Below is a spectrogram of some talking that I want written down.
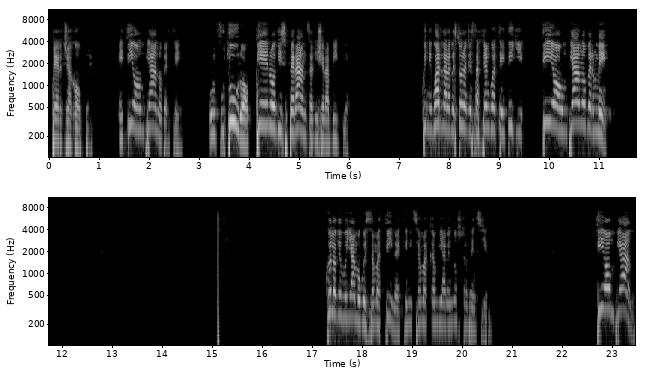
per Giacobbe e Dio ha un piano per te un futuro pieno di speranza, dice la Bibbia. Quindi guarda la persona che sta a fianco a te e digli, Dio ha un piano per me. Quello che vogliamo questa mattina è che iniziamo a cambiare il nostro pensiero. Dio ha un piano.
